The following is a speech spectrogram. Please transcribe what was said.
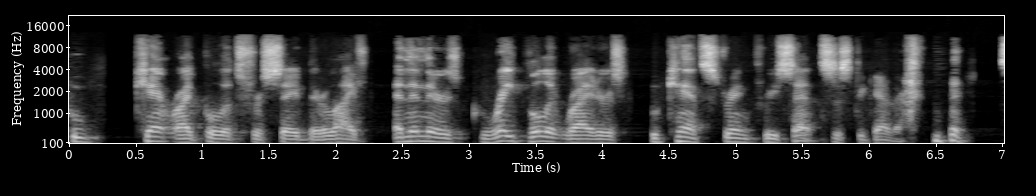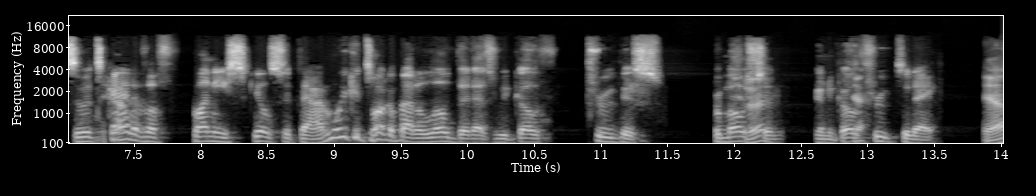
who can't write bullets for save their life. And then there's great bullet writers who can't string three sentences together. so it's Yeah. kind of a funny skill set down. We could talk about a little bit as we go through this promotion Sure. we're going to go Yeah. through today. Yeah.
